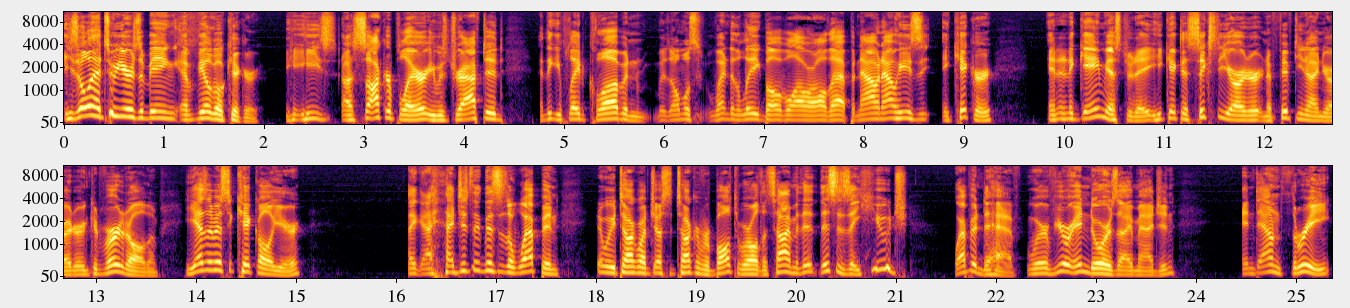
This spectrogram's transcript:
he's only had two years of being a field goal kicker. He's a soccer player. He was drafted. I think he played club and was almost went to the league. Blah blah blah, all that. But now now he's a kicker. And in a game yesterday, he kicked a 60 yarder and a 59 yarder and converted all of them. He hasn't missed a kick all year. Like I, I just think this is a weapon. You know, we talk about Justin Tucker for Baltimore all the time. And this is a huge weapon to have. Where if you're indoors, I imagine, and down three,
